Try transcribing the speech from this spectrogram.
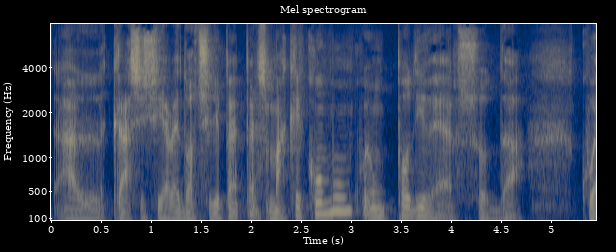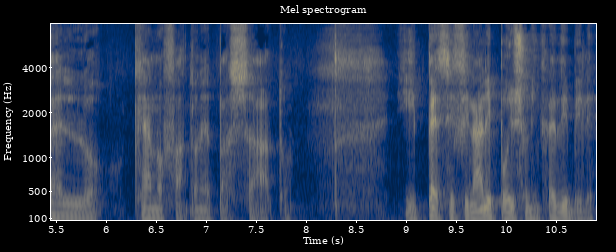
al classici Red Hot Chili Peppers, ma che comunque è un po' diverso da quello che hanno fatto nel passato. I pezzi finali poi sono incredibili.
